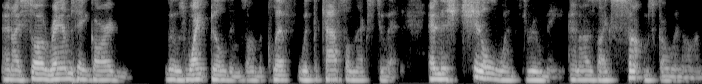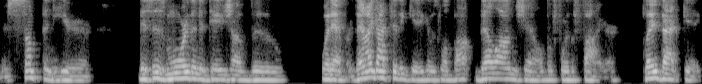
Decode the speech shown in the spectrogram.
and I saw Ramsay Garden, those white buildings on the cliff with the castle next to it. And this chill went through me, and I was like, something's going on. There's something here. This is more than a deja vu, whatever. Then I got to the gig. It was La Belle Angele before the fire. Played that gig.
